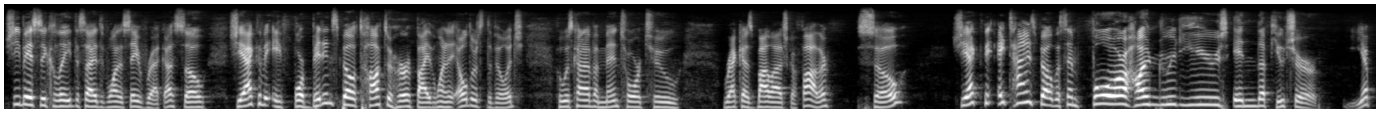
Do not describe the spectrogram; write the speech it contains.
she basically decided to want to save Recca, so she activated a forbidden spell taught to her by one of the elders of the village, who was kind of a mentor to Recca's biological father. So, she activated a time spell to send 400 years in the future. Yep.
